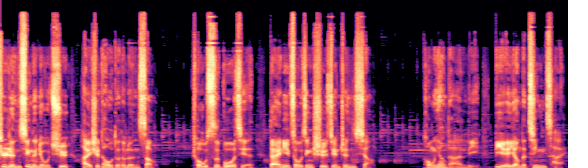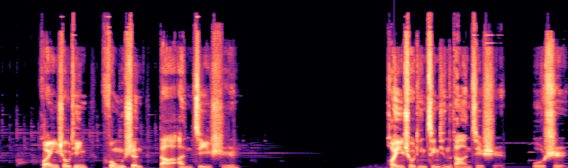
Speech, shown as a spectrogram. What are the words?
是人性的扭曲，还是道德的沦丧？抽丝剥茧，带你走进事件真相。同样的案例，别样的精彩。欢迎收听《逢申大案纪实》。欢迎收听今天的大案纪实，我是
